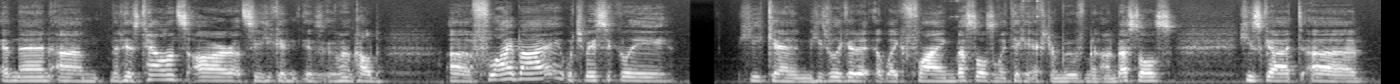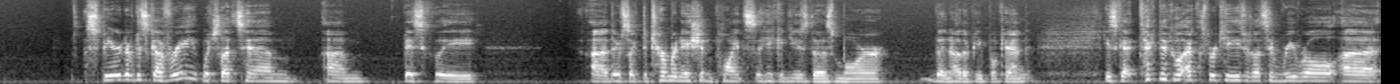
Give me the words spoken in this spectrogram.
And then um, then his talents are let's see he can is one called uh, flyby, which basically he can he's really good at, at like flying vessels and like taking extra movement on vessels. He's got uh, spirit of discovery, which lets him um, basically uh, there's like determination points that he could use those more than other people can. He's got technical expertise, which lets him reroll uh,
